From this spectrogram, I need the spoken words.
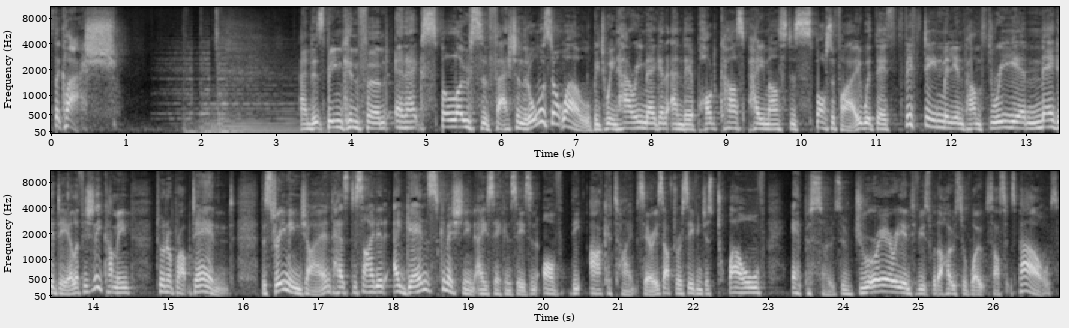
The Clash. And it's been confirmed in explosive fashion that all was not well between Harry, Meghan, and their podcast paymasters Spotify, with their £15 million three year mega deal officially coming to an abrupt end. The streaming giant has decided against commissioning a second season of the Archetype series after receiving just 12 episodes of dreary interviews with a host of woke Sussex pals.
